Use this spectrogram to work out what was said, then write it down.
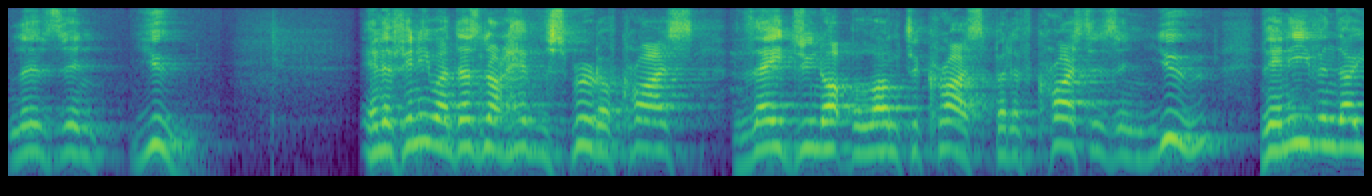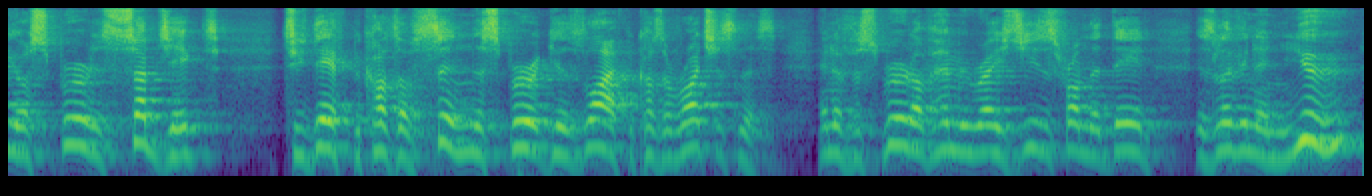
lives in you. And if anyone does not have the Spirit of Christ, they do not belong to Christ. But if Christ is in you, then even though your spirit is subject to death because of sin, the Spirit gives life because of righteousness. And if the Spirit of Him who raised Jesus from the dead is living in you,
